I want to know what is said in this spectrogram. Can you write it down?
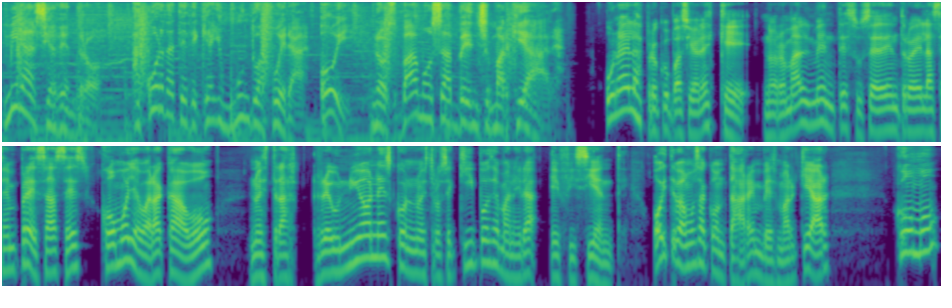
mira hacia adentro. Acuérdate de que hay un mundo afuera. Hoy nos vamos a benchmarkear. Una de las preocupaciones que normalmente sucede dentro de las empresas es cómo llevar a cabo nuestras reuniones con nuestros equipos de manera eficiente. Hoy te vamos a contar en Benchmarkear cómo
